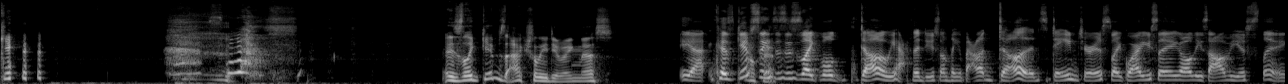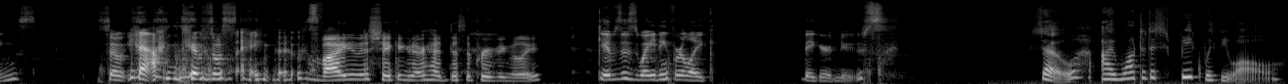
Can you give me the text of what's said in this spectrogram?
"Is like Gibbs actually doing this?" Yeah, because Gibbs Okay. thinks this is like, well, duh, we have to do something about it. Duh, it's dangerous. Like, why are you saying all these obvious things? So, yeah, Gibbs was saying those. Vayu is shaking their head disapprovingly. Gibbs is waiting for, like, bigger news. So, I wanted to speak with you all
